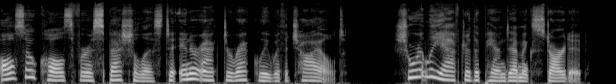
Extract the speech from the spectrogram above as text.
also calls for a specialist to interact directly with a child. Shortly after the pandemic started,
